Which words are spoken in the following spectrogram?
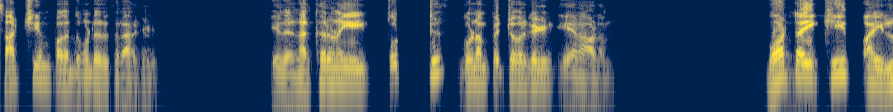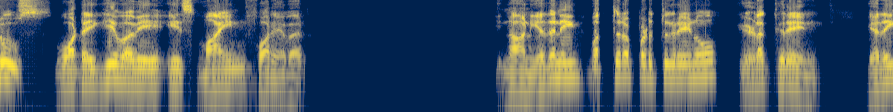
சாட்சியம் பகிர்ந்து கொண்டிருக்கிறார்கள். இந்த நற்கருணையை தொட்டு குணம் பெற்றவர்கள் ஏராளம். What I keep I lose what I give away is mine forever நான் எதனை பத்திரப்படுத்துகிறேனோ இழக்கிறேன். எதை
